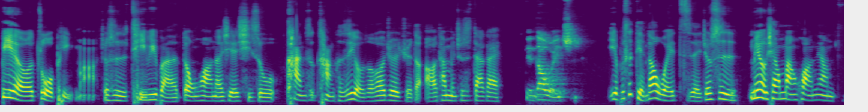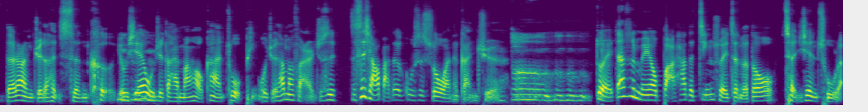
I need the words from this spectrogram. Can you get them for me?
BL 作品嘛，就是 TV 版的动画那些，其实我看是看，可是有时候就会觉得啊，他们就是大概点到为止。也不是点到为止，哎，就是没有像漫画那样子的让你觉得很深刻。有些我觉得还蛮好看的作品，我觉得他们反而就是只是想要把这个故事说完的感觉。嗯，对，但是没有把它的精髓整个都呈现出来。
